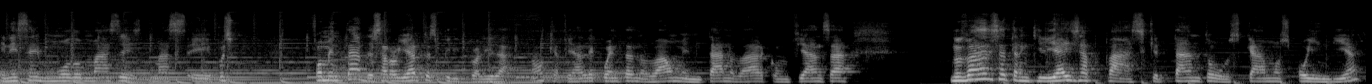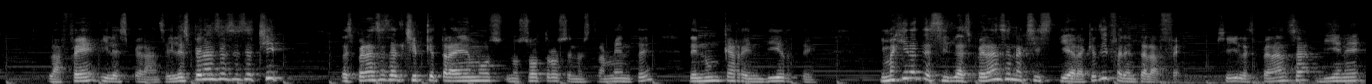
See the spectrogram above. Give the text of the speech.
en ese modo más, más eh, pues, fomentar, desarrollar tu espiritualidad, ¿no? que a final de cuentas nos va a aumentar, nos va a dar confianza, nos va a dar esa tranquilidad y esa paz que tanto buscamos hoy en día, la fe y la esperanza. Y la esperanza es ese chip. La esperanza es el chip que traemos nosotros en nuestra mente de nunca rendirte, Imagínate si la esperanza no existiera, que es diferente a la fe. ¿sí? La esperanza viene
